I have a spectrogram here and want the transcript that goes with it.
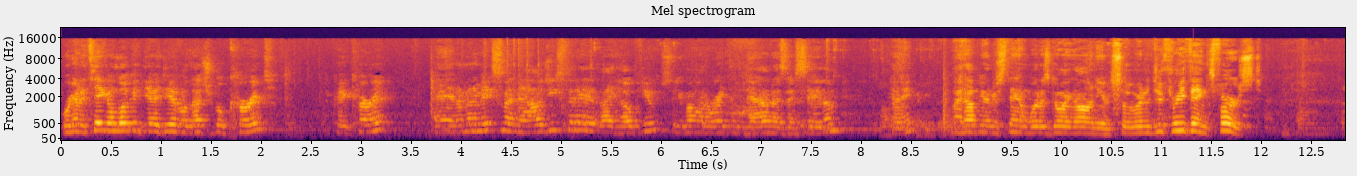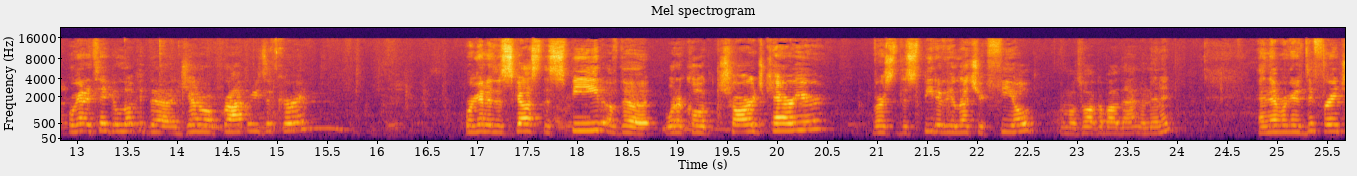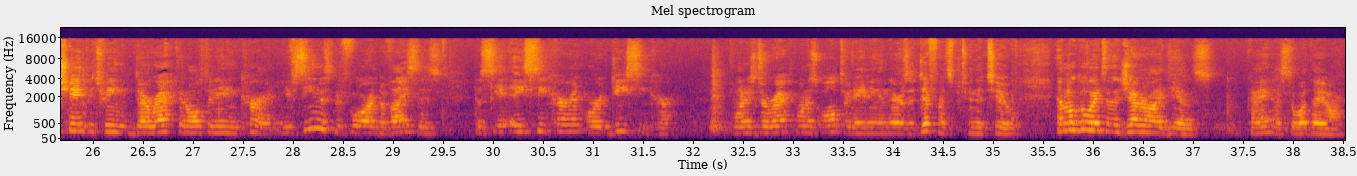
We're going to take a look at the idea of electrical current. Okay, current. And I'm going to make some analogies today that might help you, so you might want to write them down as I say them. Okay? Might help you understand what is going on here. So we're going to do three things. First, we're going to take a look at the general properties of current. We're going to discuss the speed of the what are called charge carrier versus the speed of the electric field, and we'll talk about that in a minute. And then we're going to differentiate between direct and alternating current. You've seen this before on devices. You'll see an AC current or a DC current. One is direct, one is alternating, and there's a difference between the two. And we'll go into the general ideas, okay, as to what they are.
